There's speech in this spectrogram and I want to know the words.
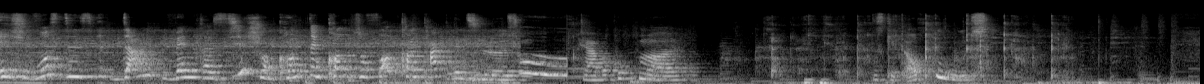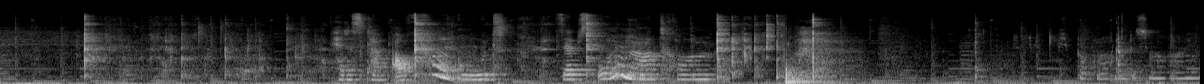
Ich wusste es, dann, wenn Rasierschaum kommt, dann kommt sofort Kontaktlinsenlösung. Ja, aber guck mal. Das geht auch gut. Ja, das klappt auch voll gut. Selbst ohne Natron. Ich bock noch ein bisschen rein.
